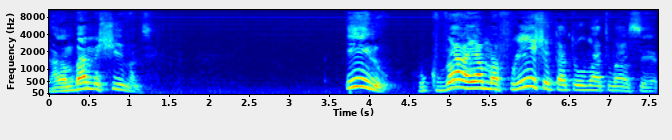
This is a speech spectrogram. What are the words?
והרמב"ם משיב על זה. אילו הוא כבר היה מפריש את התרומת מעשר,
